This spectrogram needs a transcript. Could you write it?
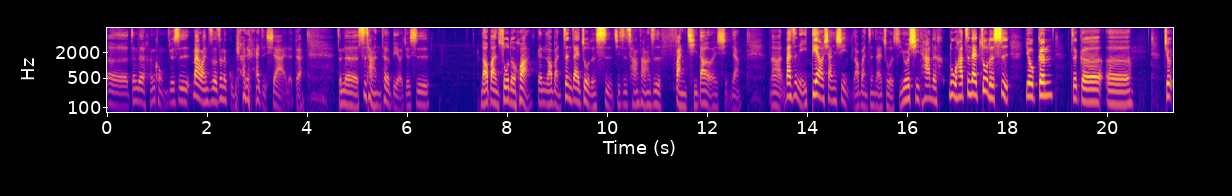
呃，真的很恐怖，就是卖完之后，真的股票 就开始下来了，对。真的市场很特别哦，就是老板说的话跟老板正在做的事，其实常常是反其道而行这样。那但是你一定要相信老板正在做的事，尤其他的如果他正在做的事又跟这个呃，就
